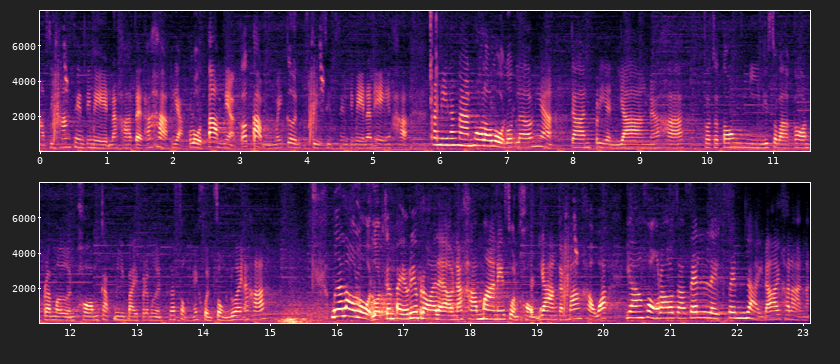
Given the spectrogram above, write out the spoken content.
135เซนติเมตรนะคะ แต่ถ้าหากอยากโหลดต่ำเนี่ยก็ต่ำไม่เกิน 40เซนติเมตรนั่นเองค่ะ ทั้งนี้ทั้งนั้นพอเราโหลดรถแล้วเนี่ยการเปลี่ยนยางนะคะ ก็จะต้องมีวิศวกรประเมินพร้อมกับมีใบประเมินเพื่อส่งให้ขนส่งด้วยนะคะ เมื่อเราโหลดรถกันไปเรียบร้อยแล้วนะคะ มาในส่วนของยางกันบ้างค่ะว่ายางของเราจะเส้นเล็กเส้นใหญ่ได้ขนาดไหน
